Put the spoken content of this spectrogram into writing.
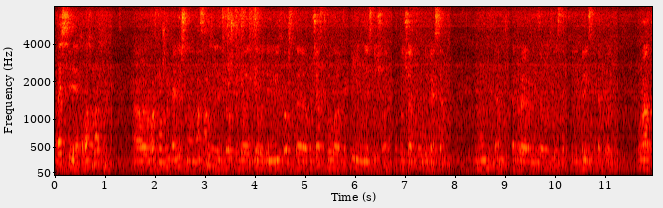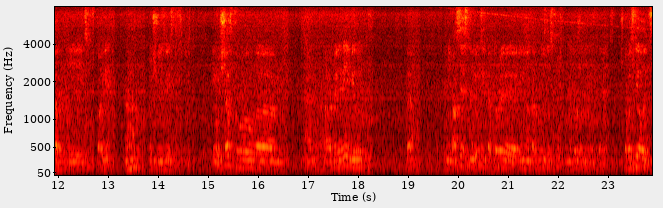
в России это возможно? А, возможно, конечно. На самом деле, для того, чтобы сделать Дэнни Ферст, участвовало как минимум несколько человек. Это участвовал Гагасян, mm-hmm. да, который организовывает выставки, и, в принципе, такой куратор и искусствовед, uh-huh. очень известный. И участвовал э, э, галерея Белый Куб. Да? Непосредственно люди, которые именно торгуют искусством и тоже в нем разбираются. Чтобы сделать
